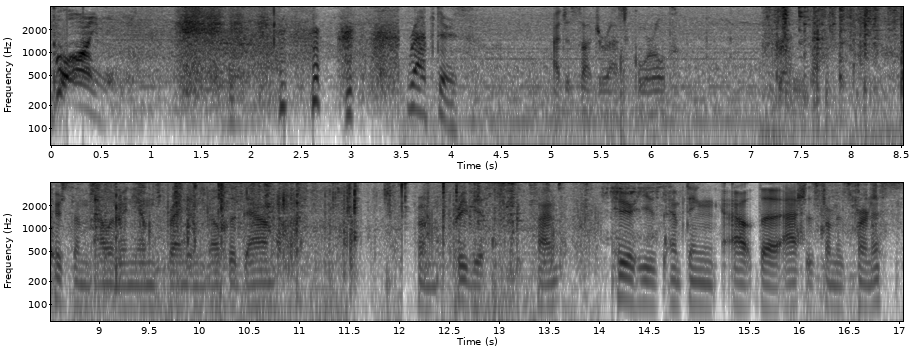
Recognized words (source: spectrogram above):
Blimey. Raptors. I just saw Jurassic World. Here's some aluminium Brandon melted down from previous times. Here he's emptying out the ashes from his furnace.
